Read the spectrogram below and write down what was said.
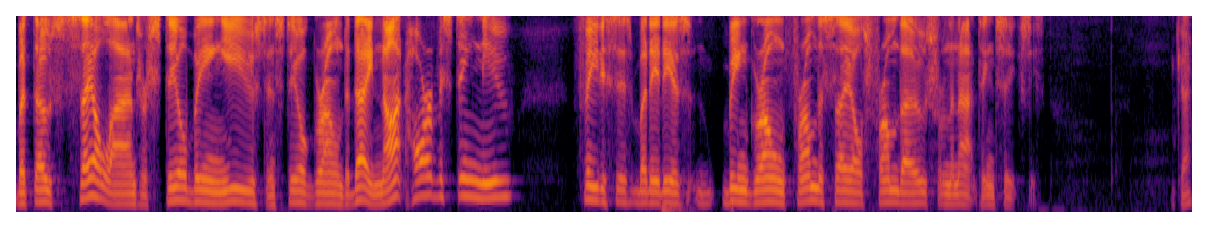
But those cell lines are still being used and still grown today. Not harvesting new fetuses, but it is being grown from the cells from those from the 1960s. Okay.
